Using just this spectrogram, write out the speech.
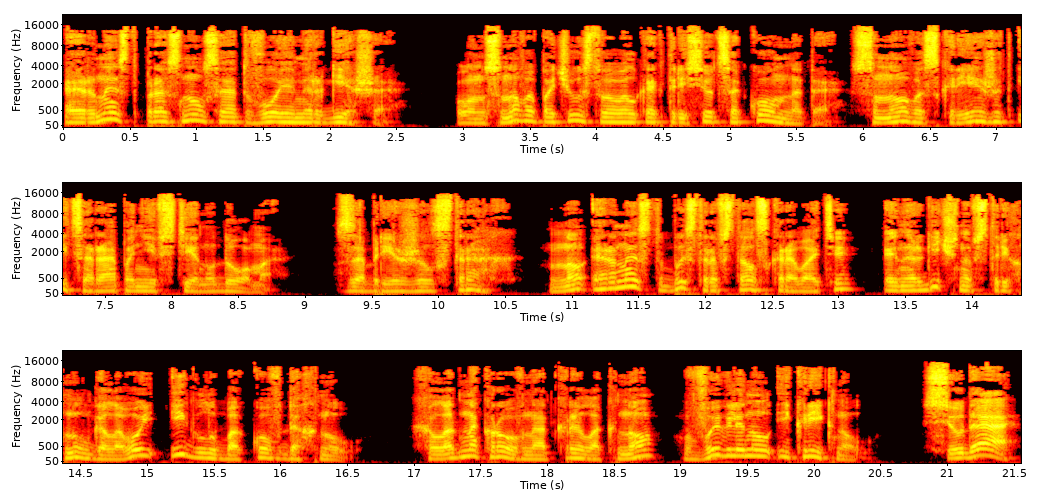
Эрнест проснулся от воя Мергеша. Он снова почувствовал, как трясется комната, снова скрежет и царапанье в стену дома. Забрежил страх. Но Эрнест быстро встал с кровати, энергично встряхнул головой и глубоко вдохнул. Хладнокровно открыл окно, выглянул и крикнул. «Сюда!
